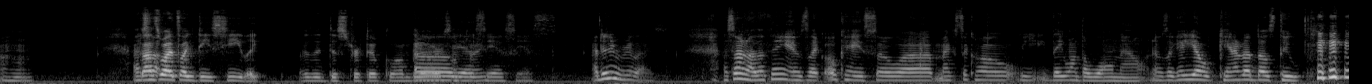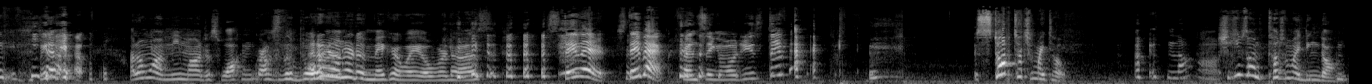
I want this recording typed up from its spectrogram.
Uh-huh. That's saw- why it's like DC, like is it District of Columbia or Oh something? yes, yes, yes. I didn't realize. I saw another thing. It was like, okay, so uh, Mexico, we they want the wall now, and I was like, hey, yo, Canada does too. Yeah. I don't want Mima just walking across the border. I don't want her to make her way over to us. Stay there. Stay back. Fencing emoji. Stay back. Stop touching my toe. no. She keeps on touching my ding dong.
